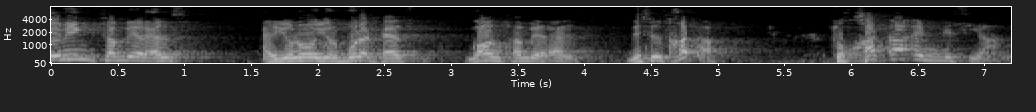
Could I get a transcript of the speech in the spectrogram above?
aiming somewhere else and you know your bullet has gone somewhere else. This is khata. So khata and nisyan.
